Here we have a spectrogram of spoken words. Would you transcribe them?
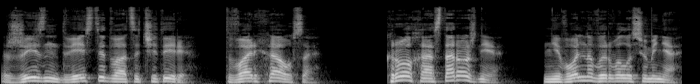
жизнь 224, тварь хаоса. «Кроха, осторожнее!» невольно вырвалось у меня.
